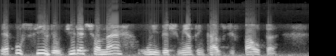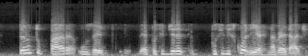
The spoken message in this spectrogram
é possível direcionar o investimento em caso de falta tanto para os é possível, possível escolher, na verdade,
